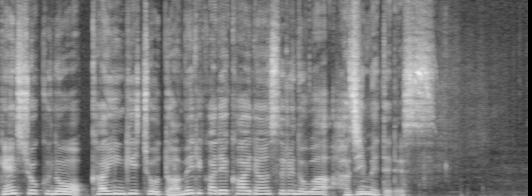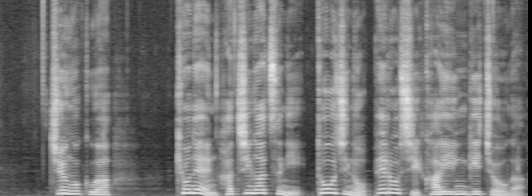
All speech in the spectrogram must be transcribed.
現職の下院議長とアメリカで会談するのは初めてです。中国は去年8月に当時のペロシ下院議長が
